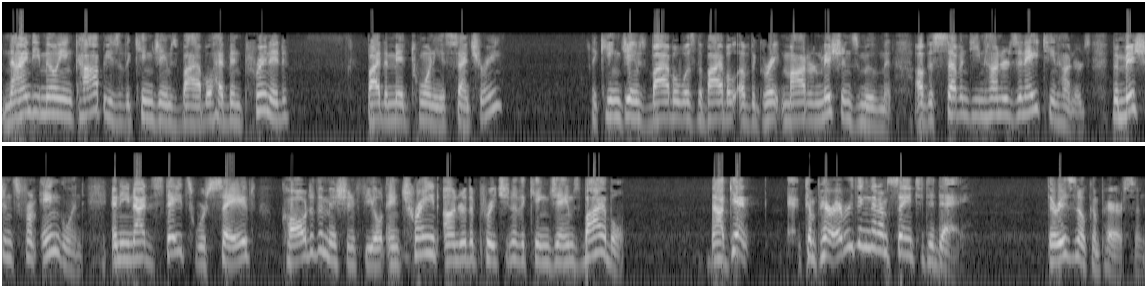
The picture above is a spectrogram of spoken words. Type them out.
90 million copies of the King James Bible had been printed by the mid 20th century. The King James Bible was the Bible of the great modern missions movement of the 1700s and 1800s. The missions from England and the United States were saved, called to the mission field, and trained under the preaching of the King James Bible. Now, again, compare everything that I'm saying to today. There is no comparison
